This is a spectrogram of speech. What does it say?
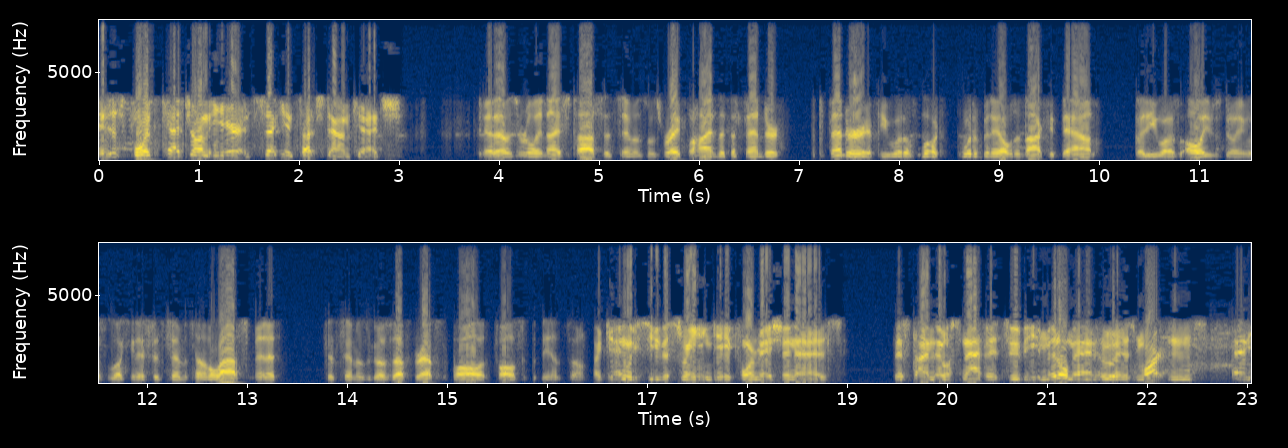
His fourth catch on the year and second touchdown catch. Yeah, that was a really nice toss. Fitzsimmons was right behind the defender. The defender, if he would have looked, would have been able to knock it down. But he was all he was doing was looking at Fitzsimmons on the last minute. Fitzsimmons goes up, grabs the ball, and falls into the end zone. Again, we see the swinging gate formation as this time they will snap it to the middleman, who is Martins, and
